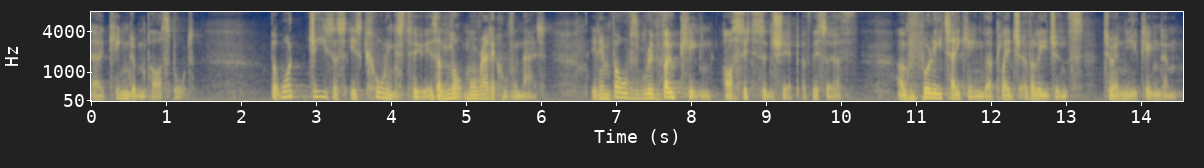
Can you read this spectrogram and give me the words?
uh, kingdom passport. But what Jesus is calling us to is a lot more radical than that. It involves revoking our citizenship of this earth and fully taking the pledge of allegiance to a new kingdom.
